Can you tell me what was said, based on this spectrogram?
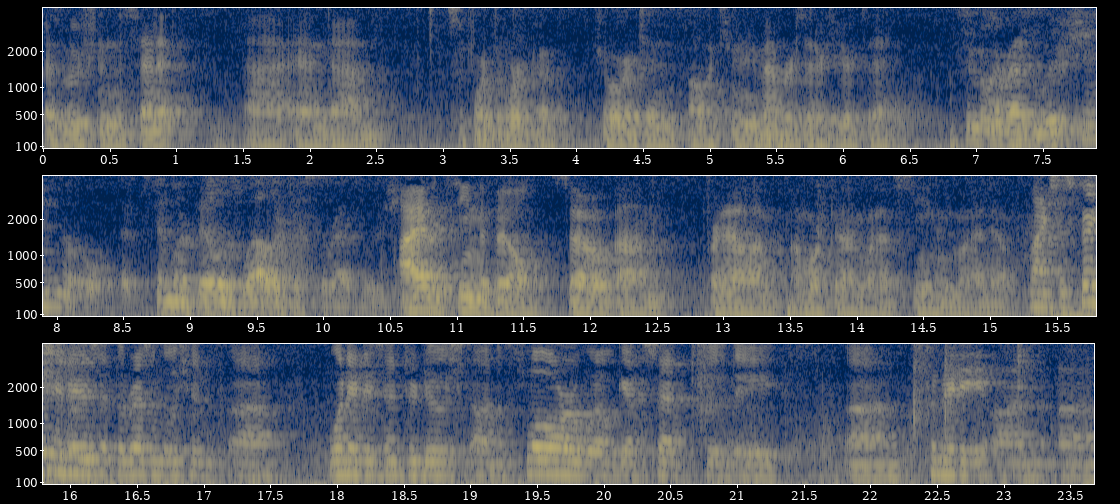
resolution in the Senate uh, and um, support the work of George and all the community members that are here today. Similar resolution, similar bill as well, or just the resolution? I haven't seen the bill, so um, for now I'm, I'm working on what I've seen and what I know. My suspicion is that the resolution, uh, when it is introduced on the floor, will get sent to the uh, Committee on uh,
